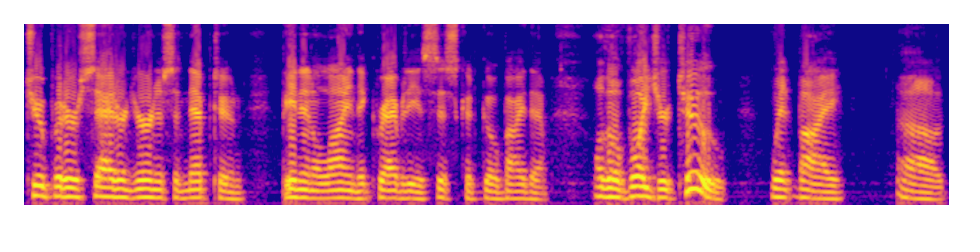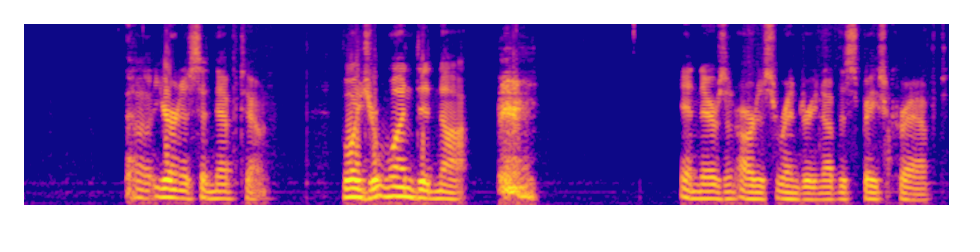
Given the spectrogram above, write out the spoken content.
Jupiter, Saturn, Uranus, and Neptune being in a line that gravity assists could go by them. Although Voyager 2 went by uh, uh, Uranus and Neptune, Voyager 1 did not. and there's an artist rendering of the spacecraft.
